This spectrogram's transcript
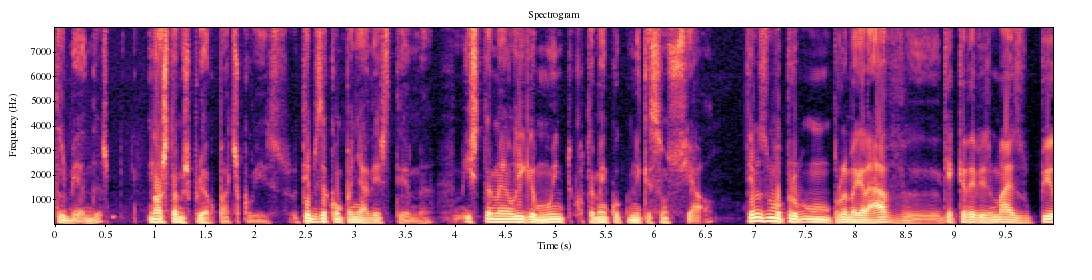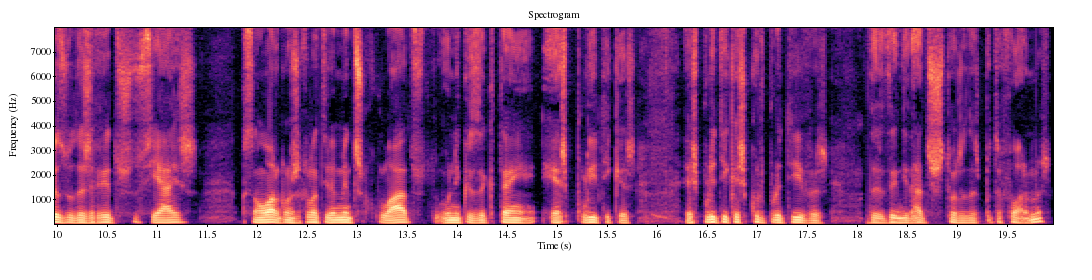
tremendas. Nós estamos preocupados com isso. Temos acompanhado este tema. Isto também liga muito também com a comunicação social. Temos uma, um problema grave, que é cada vez mais o peso das redes sociais que são órgãos relativamente regulados, a única coisa que têm é as políticas, as políticas corporativas das entidades gestoras das plataformas.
